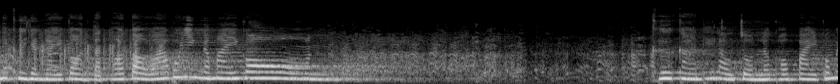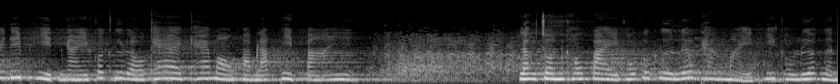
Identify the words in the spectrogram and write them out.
นี่คือยังไงก่อน ตัดพ้อต่อว่าผู้หญิงทำไมก่อน คือการที่เราจนแล้วเขาไปก็ไม่ได้ผิดไงก็คือเราแค่แค่มองความรักผิดไป เราจนเขาไปเขาก็คือเลือกทางใหม่ที่เขาเลือกเงิน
